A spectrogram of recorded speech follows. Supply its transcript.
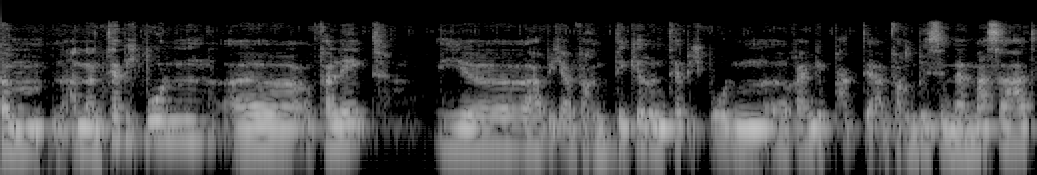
ähm, einen anderen Teppichboden äh, verlegt, hier habe ich einfach einen dickeren Teppichboden äh, reingepackt, der einfach ein bisschen mehr Masse hat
